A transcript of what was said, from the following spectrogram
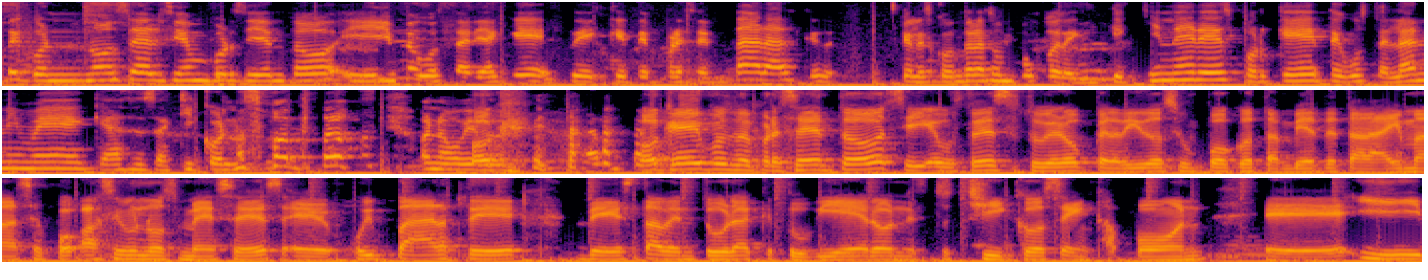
te conoce al 100% y me gustaría que, de- que te presentaras, que, que les contaras un poco de, que quién eres, por qué te gusta el anime, qué haces aquí con nosotros. Bueno, voy a Ok, ok, pues me presento. Sí, ustedes estuvieron perdidos un poco también de Tadaima hace, hace unos meses. Eh, fui parte de esta aventura que tuvieron estos chicos en Japón eh, y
